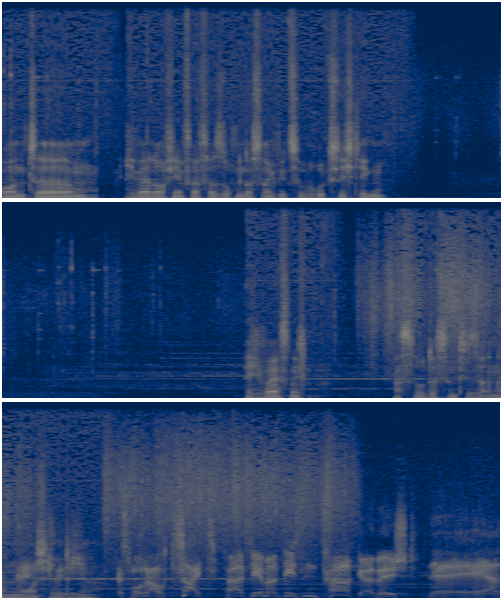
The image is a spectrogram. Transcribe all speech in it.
Und ähm, ich werde auf jeden Fall versuchen, das irgendwie zu berücksichtigen. Ich weiß nicht. Achso, das sind diese anderen Morchel-Dinge. Es wurde auch Zeit. Hat jemand diesen Tag erwischt? Nee, er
